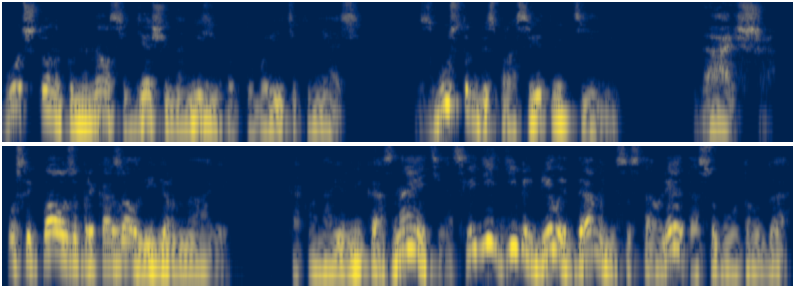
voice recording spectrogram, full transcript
Вот что напоминал сидящий на низеньком табурете князь. Сгусток беспросветной тени. Дальше. После паузы приказал лидер Нави. Как вы наверняка знаете, отследить гибель белой дамы не составляет особого труда.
